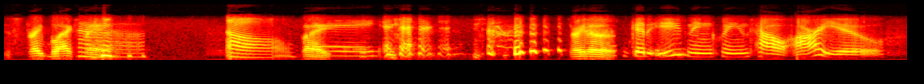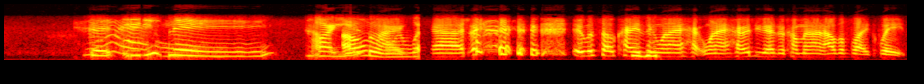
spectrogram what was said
Just straight Blaque uh, fans. Oh. like, hey. straight up. Good evening, Queens. How are you? Good Hi. evening. How are you? Oh my What- gosh, it was so crazy mm-hmm. when I heard when I heard you guys were coming on. I was like, wait,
